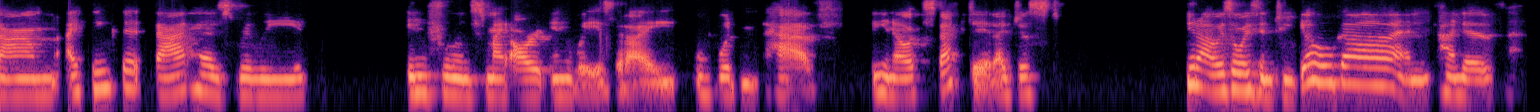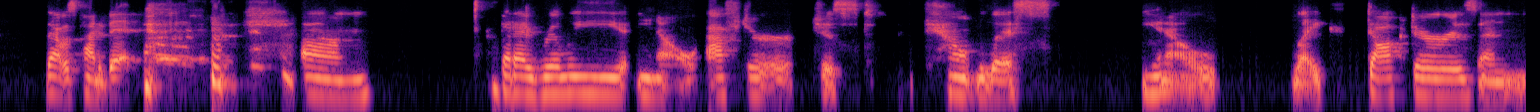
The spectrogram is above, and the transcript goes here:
um, I think that that has really influenced my art in ways that I wouldn't have, you know, expected. I just, you know, I was always into yoga and kind of that was kind of it. um, but I really, you know, after just countless, you know, like doctors and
